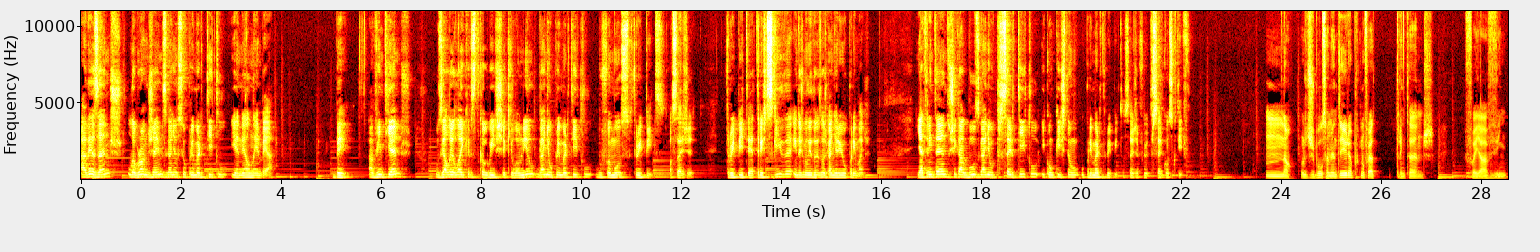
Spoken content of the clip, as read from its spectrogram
Há 10 anos, LeBron James ganha o seu primeiro título e anel na NBA. B. Há 20 anos, os LA Lakers de Kobe e Shaquille O'Neal ganham o primeiro título do famoso three-peat. Ou seja, three-peat é 3 de seguida, em 2002 eles ganhariam o primeiro. E há 30 anos, os Chicago Bulls ganham o terceiro título e conquistam o primeiro three-peat. Ou seja, foi o terceiro consecutivo. Hum, não. Os dos Bulls é mentira porque não foi há 30 anos. Foi há 20.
